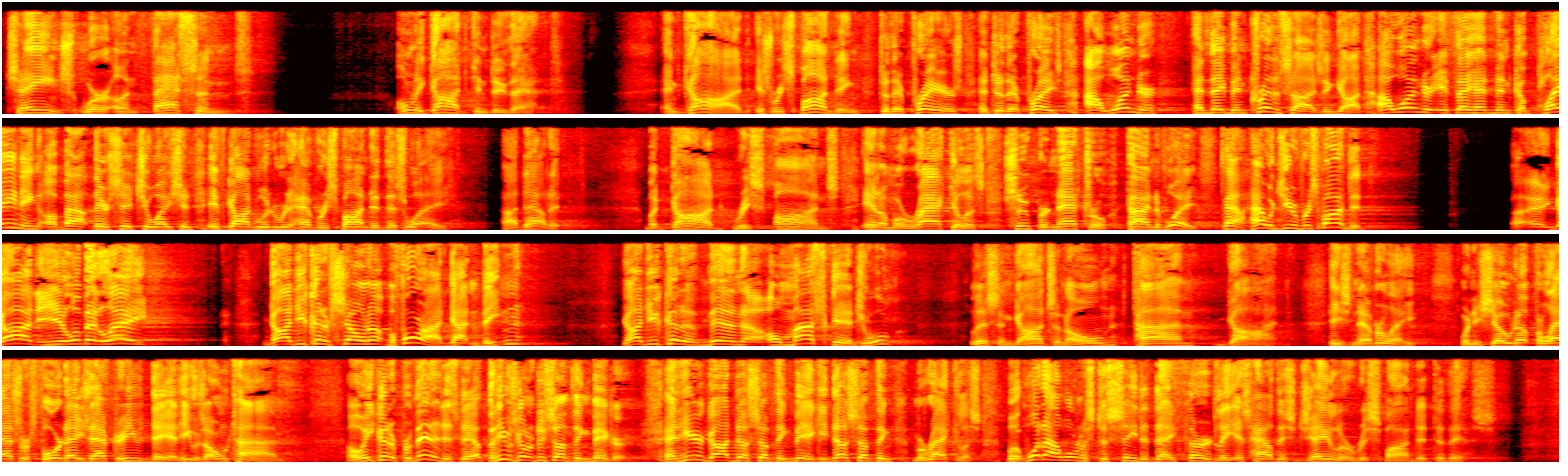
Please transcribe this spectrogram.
Chains were unfastened. Only God can do that. And God is responding to their prayers and to their praise. I wonder had they been criticizing God? I wonder if they had been complaining about their situation, if God would have responded this way. I doubt it. But God responds in a miraculous, supernatural kind of way. Now, how would you have responded? Uh, God, you're a little bit late. God, you could have shown up before I'd gotten beaten. God, you could have been uh, on my schedule. Listen, God's an on time God. He's never late. When he showed up for Lazarus four days after he was dead, he was on time. Oh, he could have prevented his death, but he was going to do something bigger. And here God does something big. He does something miraculous. But what I want us to see today, thirdly, is how this jailer responded to this.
